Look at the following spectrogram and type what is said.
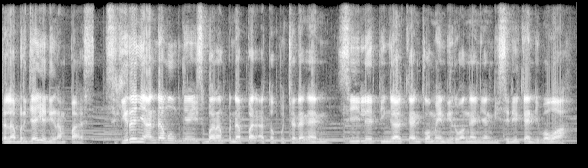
telah berjaya dirampas. Sekiranya anda mempunyai sebarang pendapat ataupun cadangan, sila tinggalkan komen di ruangan yang disediakan di bawah.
